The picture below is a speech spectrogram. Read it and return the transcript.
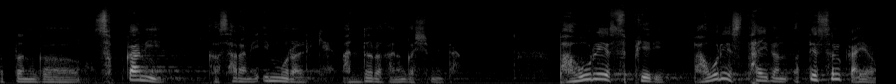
어떤 그 습관이 그 사람의 인물을 이렇게 만들어가는 것입니다. 바울의 스피릿, 바울의 스타일은 어땠을까요?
